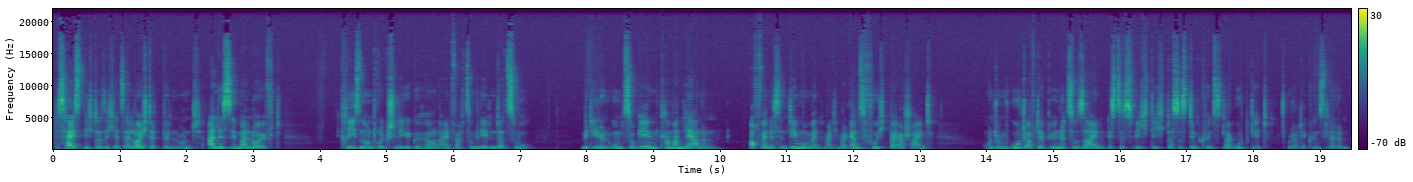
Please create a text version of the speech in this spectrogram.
Das heißt nicht, dass ich jetzt erleuchtet bin und alles immer läuft. Krisen und Rückschläge gehören einfach zum Leben dazu. Mit ihnen umzugehen kann man lernen, auch wenn es in dem Moment manchmal ganz furchtbar erscheint. Und um gut auf der Bühne zu sein, ist es wichtig, dass es dem Künstler gut geht oder der Künstlerin.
